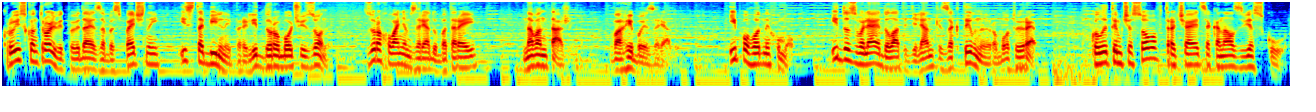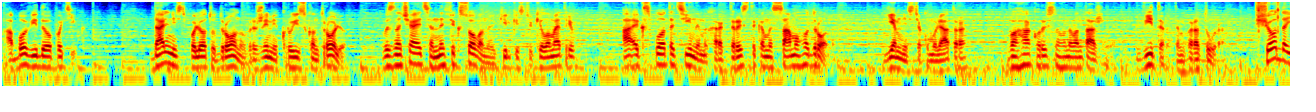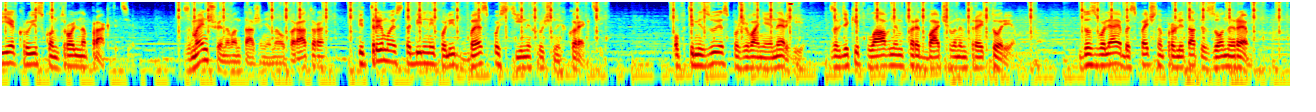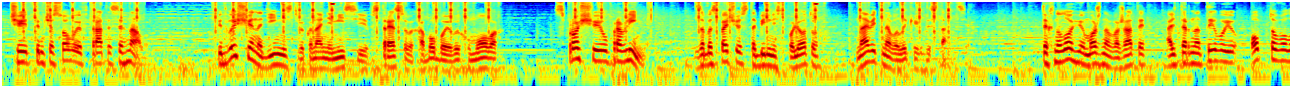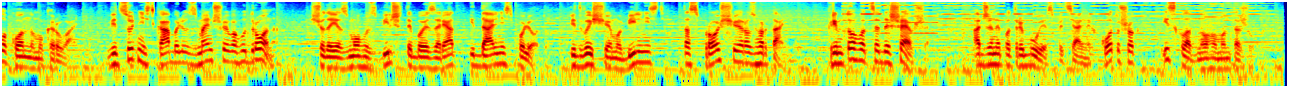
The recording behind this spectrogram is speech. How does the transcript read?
Круїз-контроль відповідає за безпечний і стабільний переліт до робочої зони з урахуванням заряду батареї, навантаження, ваги боєзаряду і погодних умов, і дозволяє долати ділянки з активною роботою РЕП, коли тимчасово втрачається канал зв'язку або відеопотік. Дальність польоту дрону в режимі круїз-контролю визначається не фіксованою кількістю кілометрів, а експлуатаційними характеристиками самого дрону: ємність акумулятора, вага корисного навантаження, вітер, температура. Що дає круїз-контроль на практиці? Зменшує навантаження на оператора, підтримує стабільний політ без постійних ручних корекцій, оптимізує споживання енергії завдяки плавним передбачуваним траєкторіям, дозволяє безпечно пролітати зони РЕБ чи тимчасової втрати сигналу, підвищує надійність виконання місії в стресових або бойових умовах, спрощує управління, забезпечує стабільність польоту навіть на великих дистанціях. Технологію можна вважати альтернативою оптоволоконному керуванню. Відсутність кабелю зменшує вагу дрона, що дає змогу збільшити боєзаряд і дальність польоту, підвищує мобільність та спрощує розгортання. Крім того, це дешевше, адже не потребує спеціальних котушок і складного монтажу.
